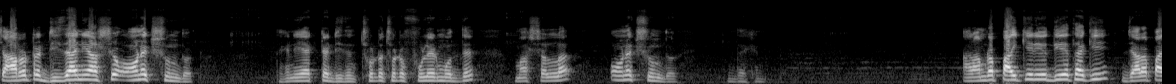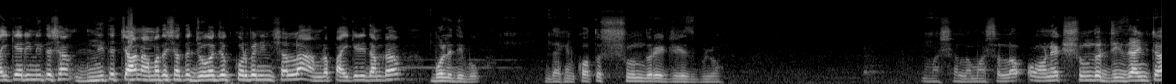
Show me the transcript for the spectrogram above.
চারোটা ডিজাইনই আসছে অনেক সুন্দর। দেখেন এই একটা ডিজাইন, ছোট ছোট ফুলের মধ্যে মার্শাল্লাহ অনেক সুন্দর। দেখেন আর আমরা পাইকারিও দিয়ে থাকি। যারা পাইকারি নিতে নিতে চান, আমাদের সাথে যোগাযোগ করবেন ইনশাল্লাহ। আমরা পাইকারি দামটা বলে দিব। দেখেন কত সুন্দর এই ড্রেসগুলো। মার্শাল্লাহ মার্শাল্লাহ অনেক সুন্দর ডিজাইনটা।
